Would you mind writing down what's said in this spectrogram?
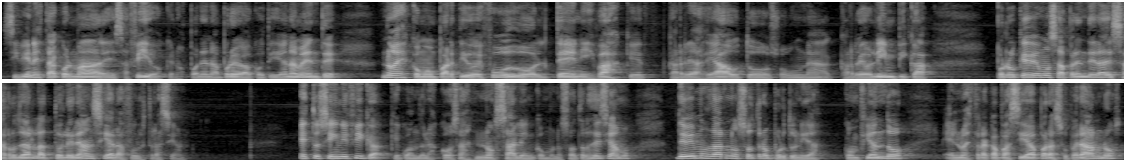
si bien está colmada de desafíos que nos ponen a prueba cotidianamente, no es como un partido de fútbol, tenis, básquet, carreras de autos o una carrera olímpica, por lo que debemos aprender a desarrollar la tolerancia a la frustración. Esto significa que cuando las cosas no salen como nosotros deseamos, debemos darnos otra oportunidad, confiando en nuestra capacidad para superarnos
